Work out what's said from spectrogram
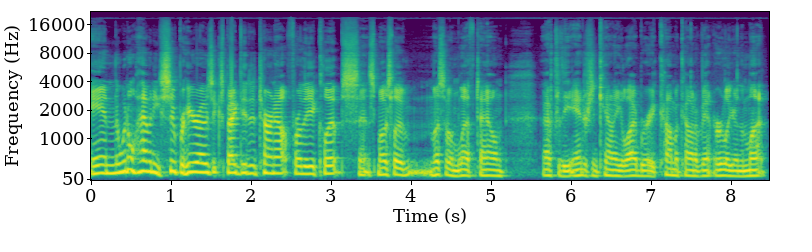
And we don't have any superheroes expected to turn out for the eclipse since most of most of them left town after the Anderson County Library Comic Con event earlier in the month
